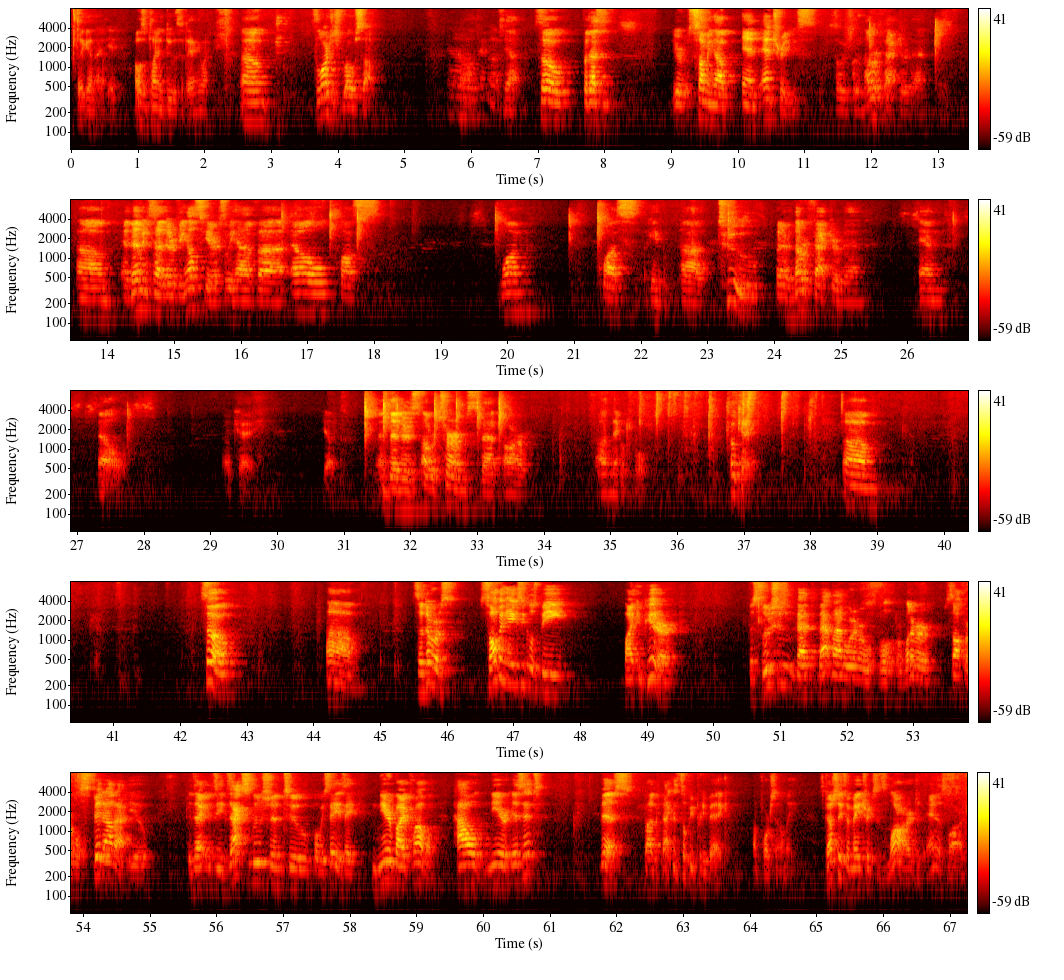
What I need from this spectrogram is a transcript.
but again, I, I wasn't planning to do this today anyway. Um, it's the largest row sum. Yeah. So, but that's you're summing up n entries. So we put another factor then, um, and then we just have everything else here. So we have uh, L plus one plus again uh, two, but I have another factor of and L. Okay. Yep. And then there's other terms that are uh, negligible. Okay. Um, so, um, so in other words, solving Ax equals B by computer, the solution that MATLAB or whatever will, or whatever software will spit out at you is the exact solution to what we say is a nearby problem. How near is it? This, but that can still be pretty big, unfortunately. especially if a matrix is large, if n is large,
